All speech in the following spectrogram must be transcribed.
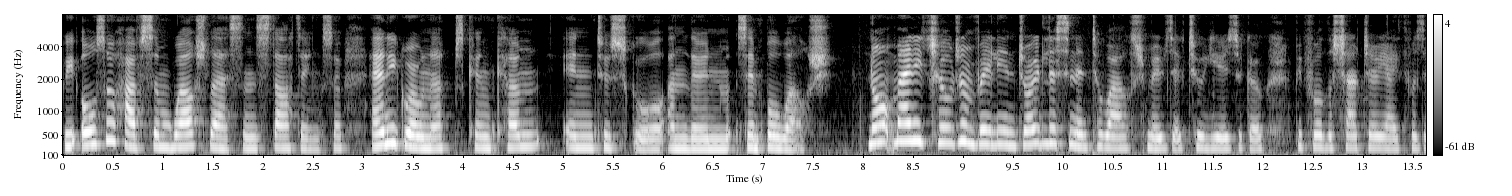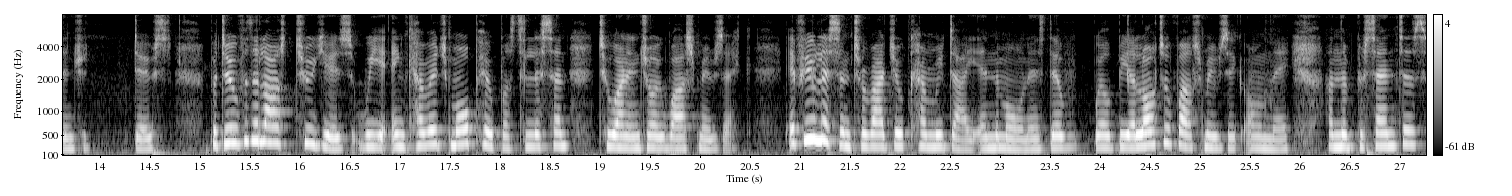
We also have some Welsh lessons starting so any grown-ups can come into school and learn simple Welsh. Not many children really enjoyed listening to Welsh music two years ago before the Siarter Iaith was introduced, but over the last two years we encourage more pupils to listen to and enjoy Welsh music. If you listen to Radio Cymru Dau in the mornings, there will be a lot of Welsh music on there, and the presenters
